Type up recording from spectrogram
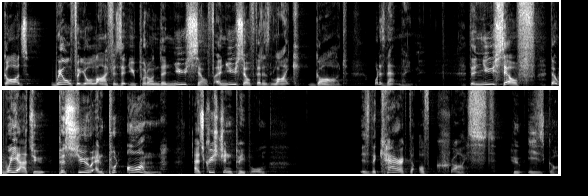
God's will for your life is that you put on the new self, a new self that is like God. What does that mean? The new self that we are to pursue and put on as Christian people is the character of Christ, who is God.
